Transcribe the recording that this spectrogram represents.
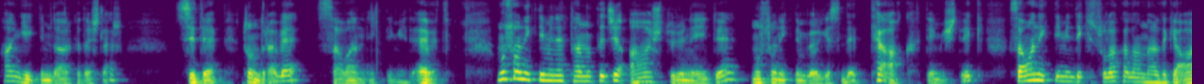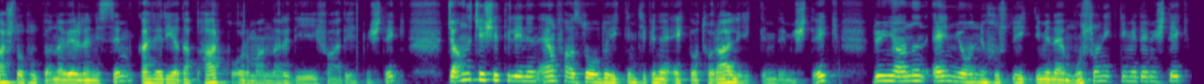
hangi iklimde arkadaşlar? Step, tundra ve savan iklimiydi. Evet. Muson ikliminin tanıtıcı ağaç türü neydi? Muson iklim bölgesinde teak demiştik. Savan iklimindeki sulak alanlardaki ağaç topluluklarına verilen isim galeri ya da park ormanları diye ifade etmiştik. Canlı çeşitliliğinin en fazla olduğu iklim tipine ekvatoral iklim demiştik. Dünyanın en yoğun nüfuslu iklimine muson iklimi demiştik.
